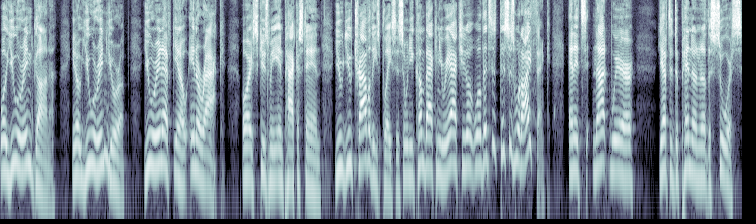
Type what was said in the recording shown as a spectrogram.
Well, you were in Ghana, you know, you were in Europe, you were in, Af- you know, in Iraq or excuse me, in Pakistan. You you travel these places, so when you come back and you react, you go, well, this is this is what I think, and it's not where you have to depend on another source.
